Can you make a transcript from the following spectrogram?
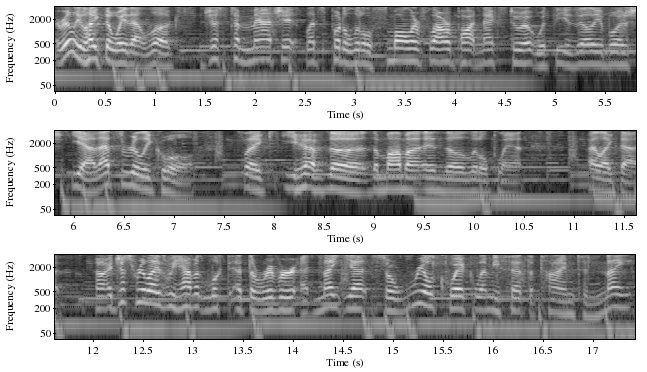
I really like the way that looks. Just to match it, let's put a little smaller flower pot next to it with the azalea bush. Yeah, that's really cool. It's like you have the, the mama and the little plant. I like that. Uh, I just realized we haven't looked at the river at night yet, so real quick, let me set the time to night.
